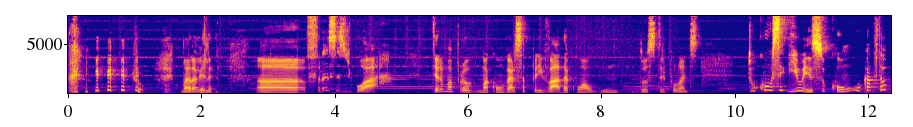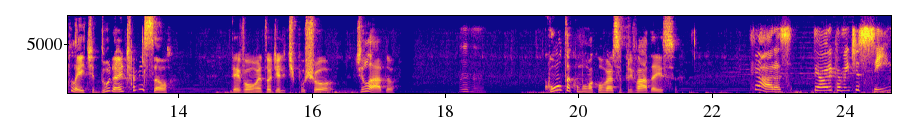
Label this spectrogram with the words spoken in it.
Show. Maravilha. Uh, Francis de Bois ter uma, uma conversa privada com algum dos tripulantes. Tu conseguiu isso com o Capitão Plate durante a missão. Teve um momento onde ele te puxou de lado. Uhum. Conta como uma conversa privada é isso? Cara, teoricamente sim.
